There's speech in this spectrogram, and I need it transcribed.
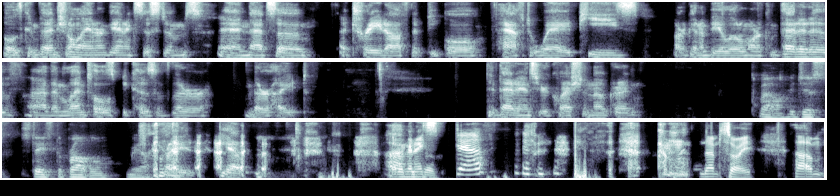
both conventional and organic systems. And that's a, a trade-off that people have to weigh. Peas are going to be a little more competitive uh, than lentils because of their their height. Did that answer your question though, Craig? Well, it just states the problem. Yeah. right. Yeah. Um, and I, Jeff. I'm sorry. Um,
